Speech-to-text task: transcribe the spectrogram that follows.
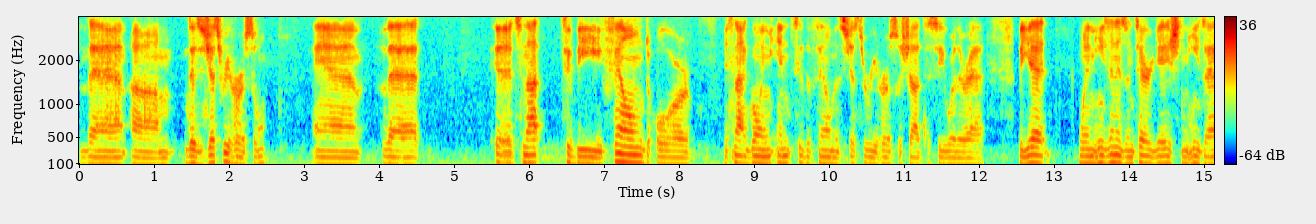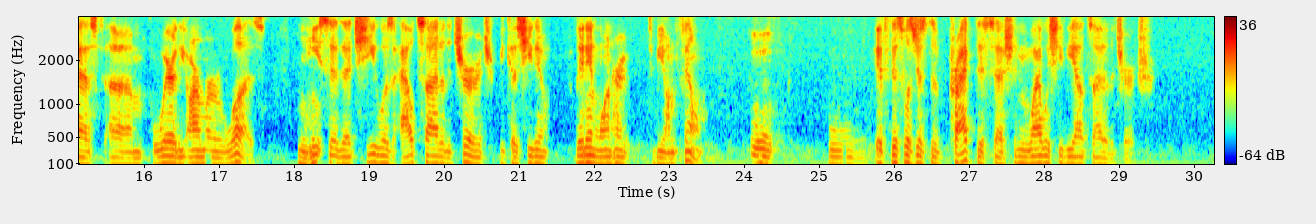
that um, there's just rehearsal, and that it's not to be filmed or it's not going into the film. It's just a rehearsal shot to see where they're at. But yet, when he's in his interrogation, he's asked um, where the armor was. And he said that she was outside of the church because she didn't. They didn't want her to be on film. Mm-hmm. If this was just a practice session, why would she be outside of the church?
